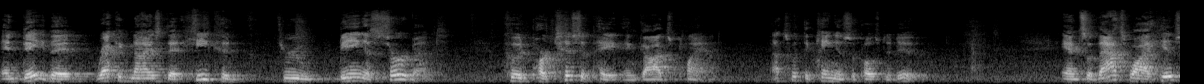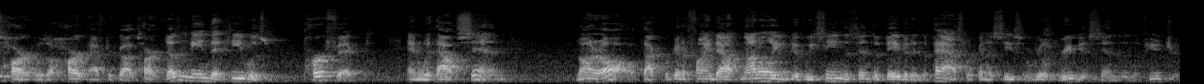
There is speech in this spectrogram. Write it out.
And David recognized that he could, through being a servant, could participate in God's plan. That's what the king is supposed to do. And so that's why his heart was a heart after God's heart. Doesn't mean that he was perfect and without sin. Not at all. In fact, we're going to find out not only have we seen the sins of David in the past, we're going to see some real grievous sins in the future.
